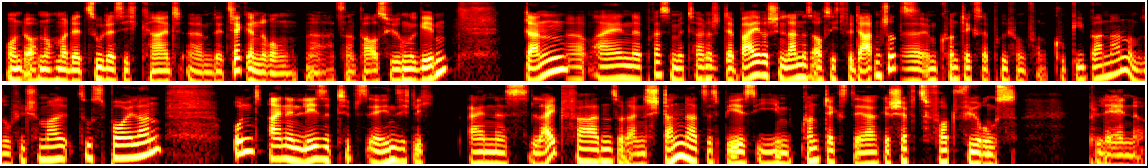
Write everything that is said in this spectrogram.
und auch nochmal der Zulässigkeit ähm, der Zweckänderung. Da hat es ein paar Ausführungen gegeben. Dann äh, eine Pressemitteilung der Bayerischen Landesaufsicht für Datenschutz äh, im Kontext der Prüfung von Cookie-Bannern, um so viel schon mal zu spoilern. Und einen Lesetipps äh, hinsichtlich eines Leitfadens oder eines Standards des BSI im Kontext der Geschäftsfortführungspläne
